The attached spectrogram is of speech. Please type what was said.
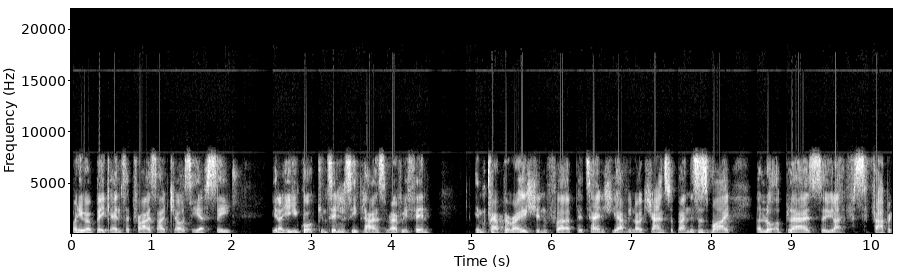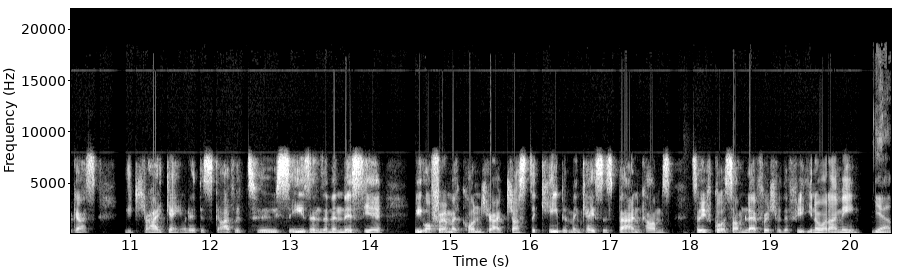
when you're a big enterprise like Chelsea FC. You know, you've got contingency plans for everything in preparation for potentially having no transfer ban. This is why a lot of players, so like Fabregas, we tried getting rid of this guy for two seasons, and then this year we offer him a contract just to keep him in case this ban comes. So we've got some leverage with the future. You know what I mean? yeah.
